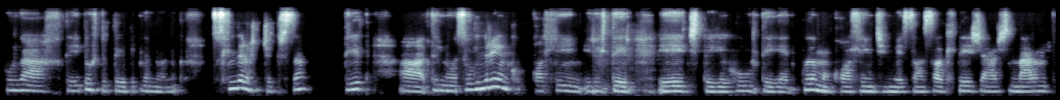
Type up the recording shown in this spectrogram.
хүргээ ах тэгээ идэвхтүүдээ бид нар нэг цуслан дээр очиж ирсэн. Тэгээд тэр нөгөө сүгнэрийн голын иргэдээр ээжтэйгээ хүүтэйгээ үгүй Монголын чимээ сонсоод дээш харш наранд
